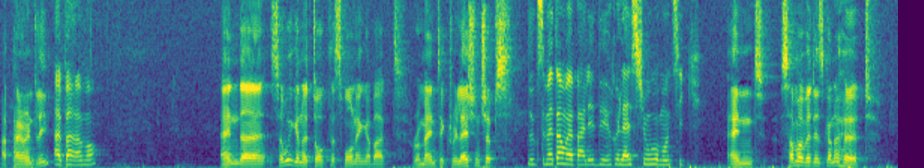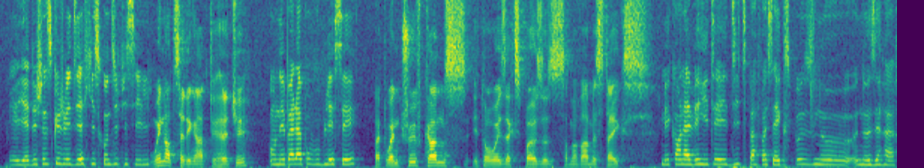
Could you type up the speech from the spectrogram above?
apparently. apparemment. And uh, so we're going to talk this morning about romantic relationships. Donc ce matin, on va parler des relations romantiques. And some of it is going to hurt. Et il y a des choses que je vais dire qui seront difficiles. We're not setting out to hurt you. On n'est pas là pour vous blesser, But when truth comes, it always exposes some of our mistakes. Mais quand la vérité est dite, parfois ça expose nos, nos erreurs.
